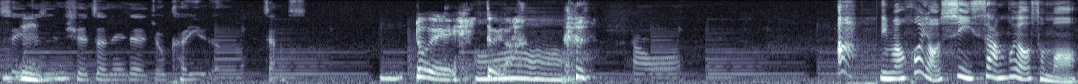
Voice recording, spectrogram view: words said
所以就是学者那类就可以了，这样子。嗯，对对啦，哦好哦，你们会有系上会有什么？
